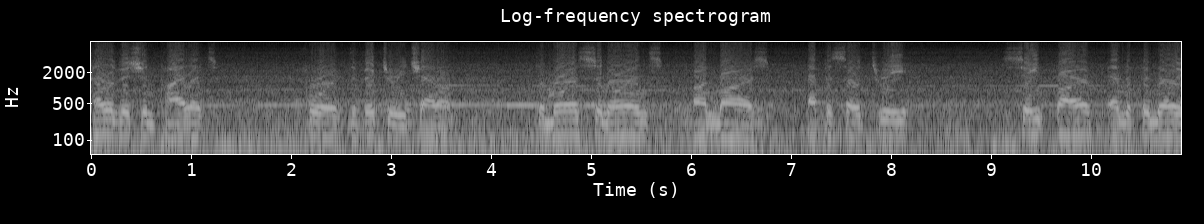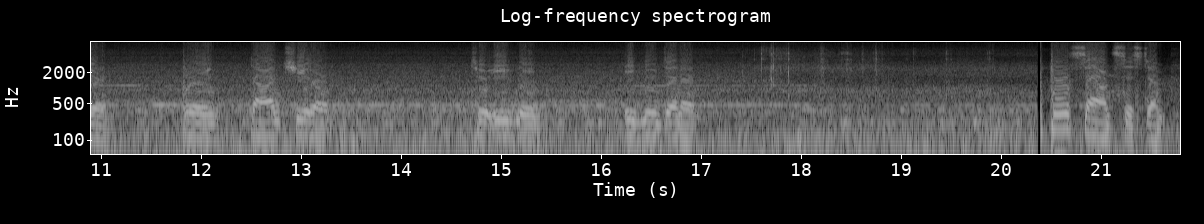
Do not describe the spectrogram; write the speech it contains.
television pilot for the Victory Channel, The Morris Sonorans on Mars, Episode 3, St. Barb and the Familiar, bring Don Cheadle to evening, evening dinner. Full sound system.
